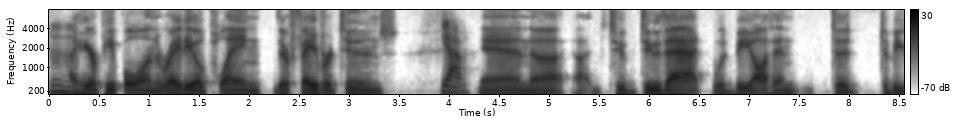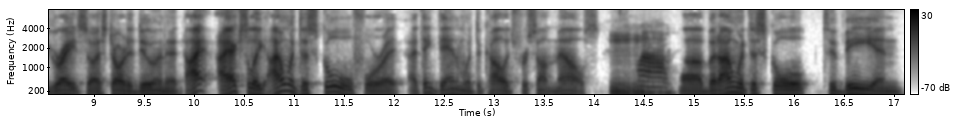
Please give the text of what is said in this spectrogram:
Mm-hmm. I hear people on the radio playing their favorite tunes. Yeah, and uh, to do that would be awesome. And to to be great. So I started doing it. I, I actually I went to school for it. I think Dan went to college for something else. Mm-hmm. Wow. Uh, but I went to school to be in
